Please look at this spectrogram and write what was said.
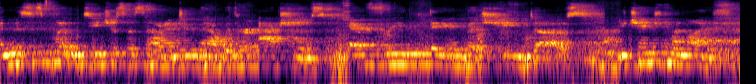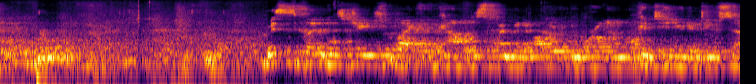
And Mrs. Clinton teaches us how to do that with her actions, everything that she does. You changed my life. Mrs. Clinton has changed the life of countless women all over the world and will continue to do so.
